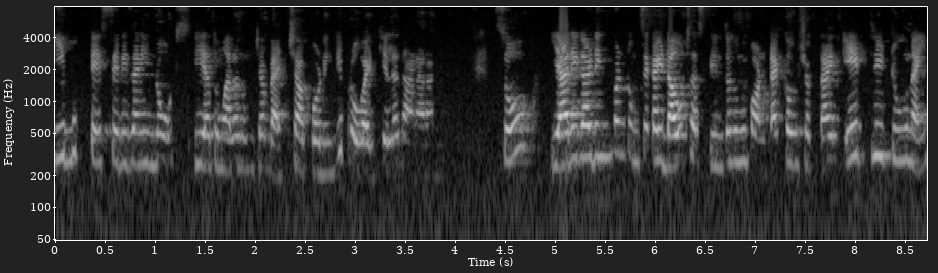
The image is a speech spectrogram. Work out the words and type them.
ई बुक टेस्ट सिरीज आणि नोट्स या तुम्हाला तुमच्या बॅचच्या अकॉर्डिंगली प्रोव्हाइड केलं जाणार आहे. सो या रिगार्डिंग पण तुमचे काही डाऊट्स असतील तर तुम्ही कॉन्टॅक्ट करू शकता eight three two nine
